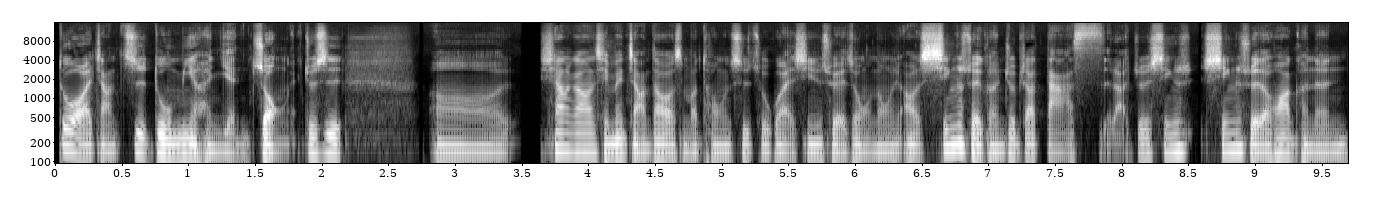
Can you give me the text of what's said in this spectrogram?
对我来讲，制度面很严重，哎，就是呃，像刚刚前面讲到什么同事、主管薪水这种东西，哦，薪水可能就比较打死了，就是薪薪水的话，可能。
